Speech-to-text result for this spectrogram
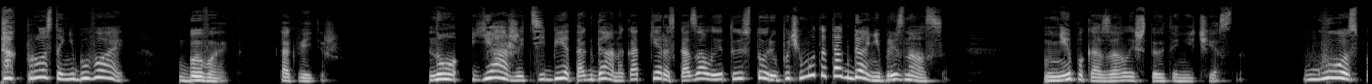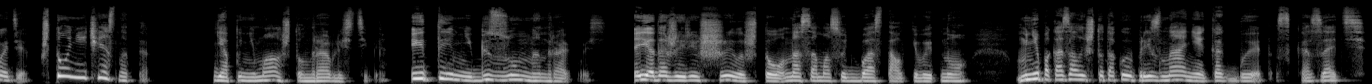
Так просто не бывает. Бывает, как видишь. Но я же тебе тогда на катке рассказала эту историю. Почему ты тогда не признался? Мне показалось, что это нечестно. Господи, что нечестно-то? Я понимала, что нравлюсь тебе. И ты мне безумно нравилась. Я даже решила, что нас сама судьба сталкивает, но мне показалось, что такое признание, как бы это сказать,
